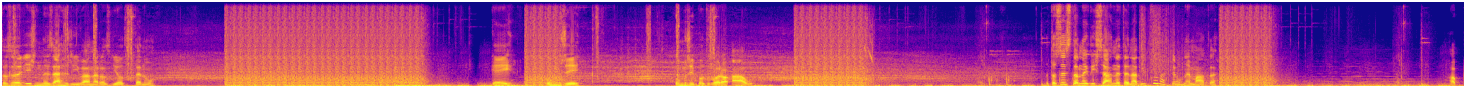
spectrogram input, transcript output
To se totiž nezahřívá na rozdíl od stenu. OK. Umři. Umři potvoro, au. To se stane, když sáhnete na dýku, na kterou nemáte. Hop.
